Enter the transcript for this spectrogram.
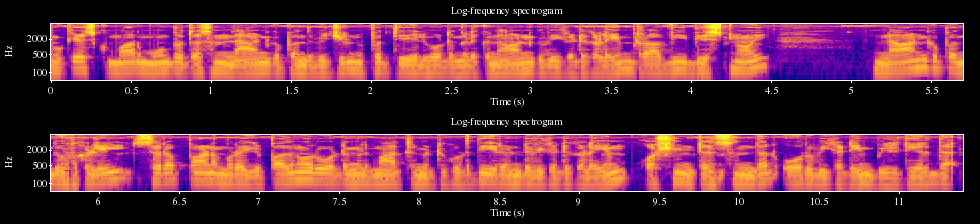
முகேஷ் குமார் மூன்று தசம் நான்கு பந்து வீச்சில் முப்பத்தி ஏழு ஓட்டங்களுக்கு நான்கு விக்கெட்டுகளையும் ரவி பிஷ்னோய் நான்கு பந்துகளில் சிறப்பான முறையில் பதினோரு ஓட்டங்களை மாற்றமிட்டு கொடுத்து இரண்டு விக்கெட்டுகளையும் வாஷிங்டன் சுந்தர் ஒரு விக்கெட்டையும் வீழ்த்தியிருந்தார்.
